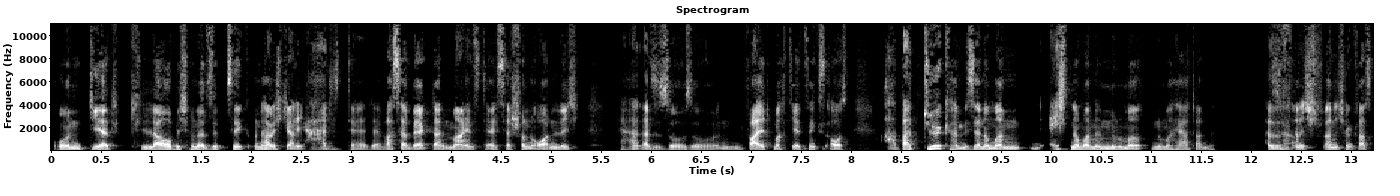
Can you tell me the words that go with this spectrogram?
und die hat, glaube ich, 170 und da habe ich gedacht, ja, der, der Wasserberg da in Mainz, der ist ja schon ordentlich. Ja, also so, so ein Wald macht jetzt nichts aus. Aber Dürkheim ist ja nochmal, echt nochmal eine Nummer, Nummer härter, ne? Also ja. fand, ich, fand ich schon krass.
